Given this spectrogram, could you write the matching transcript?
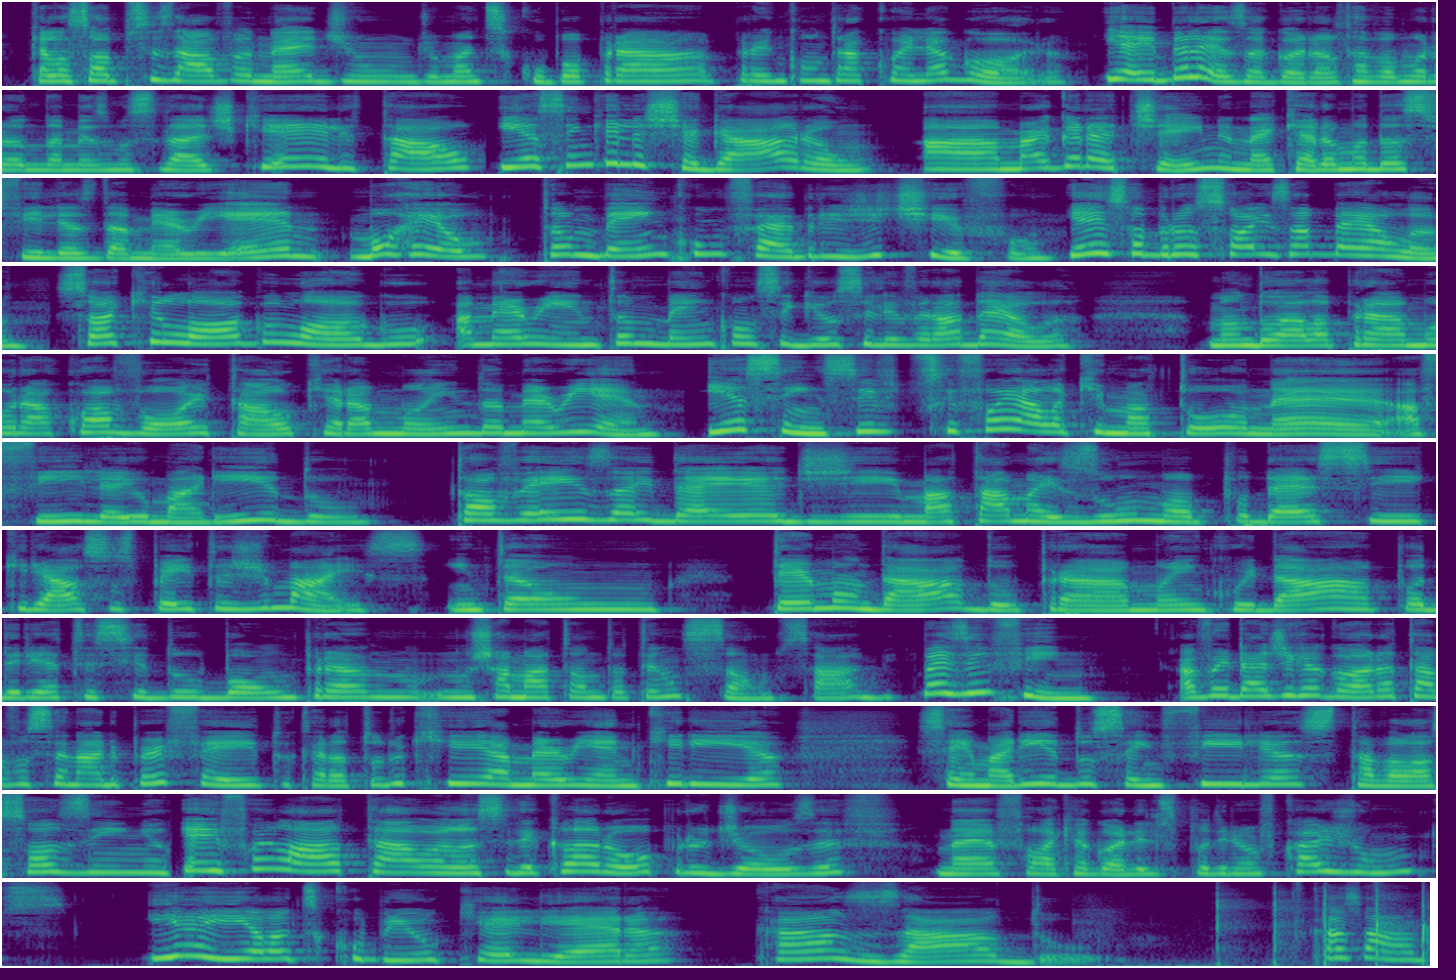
que ela só precisava, né, de, um, de uma desculpa pra encontrar com ele agora. E aí, beleza, agora ela tava morando na mesma cidade que ele e tal. E assim que eles chegaram, a Margaret Jane, né, que era uma das filhas da Mary Ann, morreu, também com febre de tifo. E aí sobrou só a Isabela. Só que logo, logo, a Mary Ann também conseguiu se livrar dela mandou ela pra morar com a avó e tal, que era a mãe da Mary Ann. E assim, se, se foi ela que matou, né, a filha e o marido, talvez a ideia de matar mais uma pudesse criar suspeitas demais. Então, ter mandado pra mãe cuidar poderia ter sido bom pra não chamar tanta atenção, sabe? Mas enfim, a verdade é que agora tava o cenário perfeito, que era tudo que a Marianne queria. Sem marido, sem filhas, tava lá sozinha. E aí foi lá, tal, ela se declarou pro Joseph, né, falar que agora eles poderiam ficar juntos. E aí ela descobriu que ele era casado casado.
